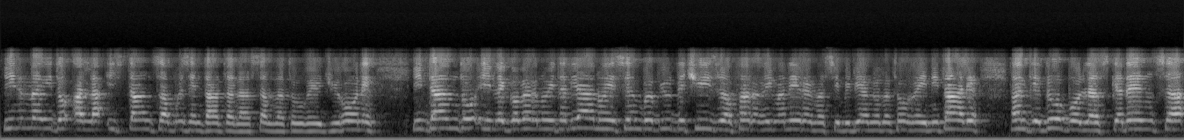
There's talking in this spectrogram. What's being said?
in merito alla istanza presentata da Salvatore Girone. Intanto il governo italiano è sempre più deciso a far rimanere Massimiliano da Torre in Italia anche dopo la scadenza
